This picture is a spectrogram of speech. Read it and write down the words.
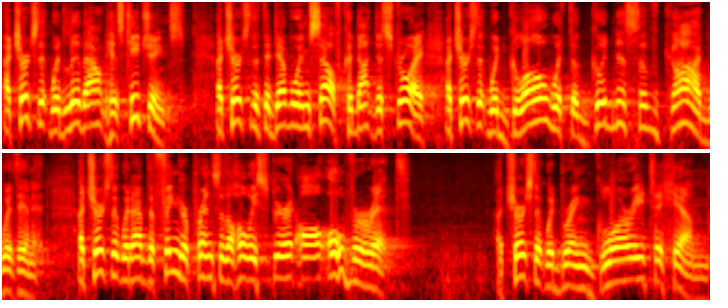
a church that would live out his teachings, a church that the devil himself could not destroy, a church that would glow with the goodness of God within it, a church that would have the fingerprints of the Holy Spirit all over it, a church that would bring glory to him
